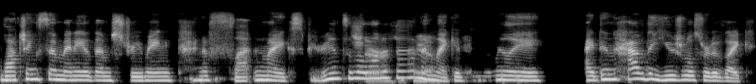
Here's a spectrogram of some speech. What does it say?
watching so many of them streaming kind of flattened my experience of a lot of them. yeah. And like it didn't really, I didn't have the usual sort of like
